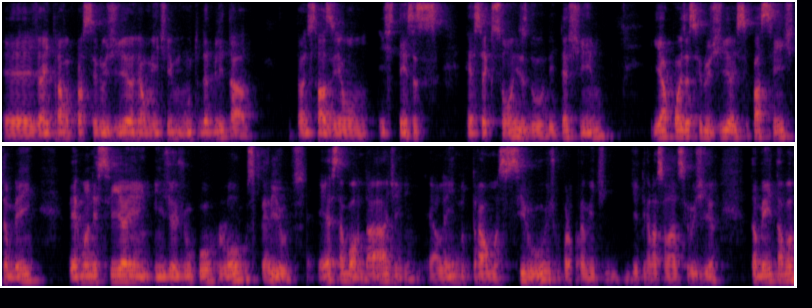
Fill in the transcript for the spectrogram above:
é, já entrava para a cirurgia realmente muito debilitado. Então, eles faziam extensas ressecções do, do intestino, e após a cirurgia, esse paciente também permanecia em, em, jejum por longos períodos. Essa abordagem, além do trauma cirúrgico propriamente dito relacionado à cirurgia, também estava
